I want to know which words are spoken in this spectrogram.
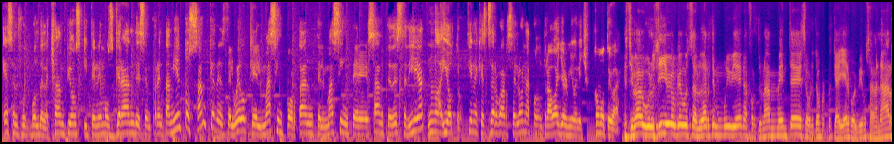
es el fútbol de la Champions y tenemos grandes enfrentamientos, aunque desde luego que el más importante, el más interesante de este día, no hay otro. Tiene que ser Barcelona contra Bayern Múnich. ¿Cómo te va? Estimado gurucillo, qué gusto saludarte muy bien, afortunadamente, sobre todo porque ayer volvimos a ganar.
